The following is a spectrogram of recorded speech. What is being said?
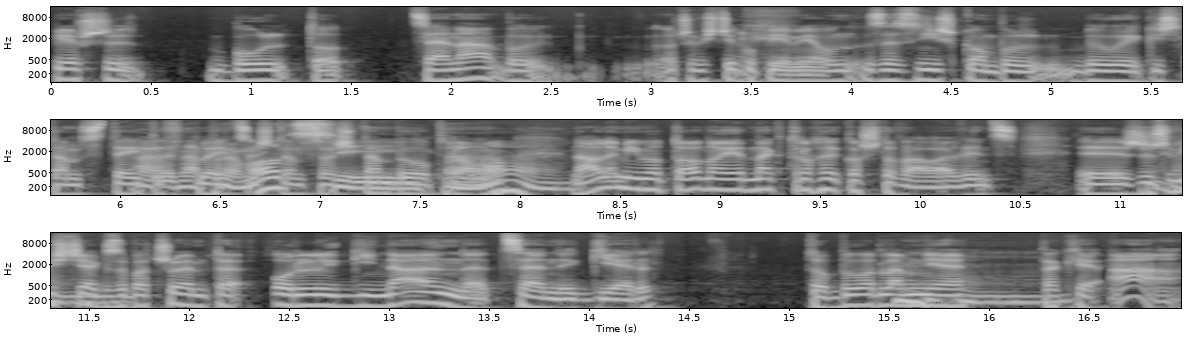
Pierwszy ból to cena, bo oczywiście kupiłem ją ze zniżką, bo były jakieś tam state Ale of play, coś tam, coś tam było promo. tak. No ale mimo to, no jednak trochę kosztowała, więc y, rzeczywiście jak zobaczyłem te oryginalne ceny gier, to było dla mnie takie, a,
